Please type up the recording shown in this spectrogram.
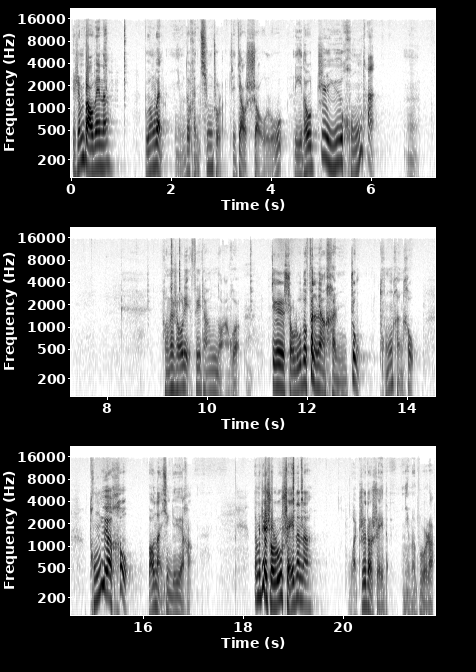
这什么宝贝呢？不用问，你们都很清楚了。这叫手炉，里头置于红炭，嗯，捧在手里非常暖和。这个手炉的分量很重，铜很厚，铜越厚，保暖性就越好。那么这手炉谁的呢？我知道谁的，你们不知道。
